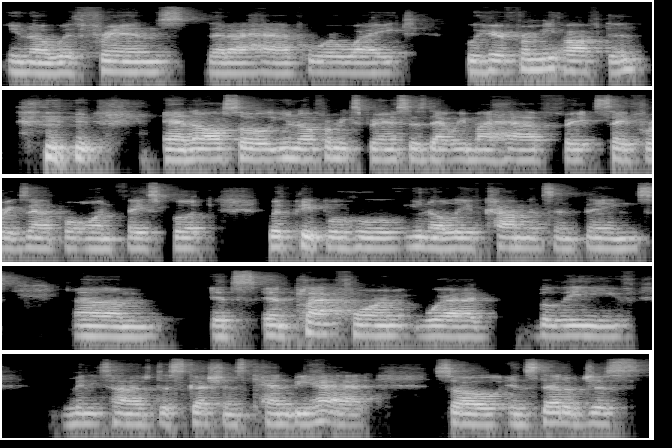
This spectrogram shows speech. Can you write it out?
you know, with friends that I have who are white, who hear from me often, and also, you know, from experiences that we might have, for, say, for example, on Facebook with people who, you know, leave comments and things. Um, it's a platform where I believe many times discussions can be had. So instead of just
